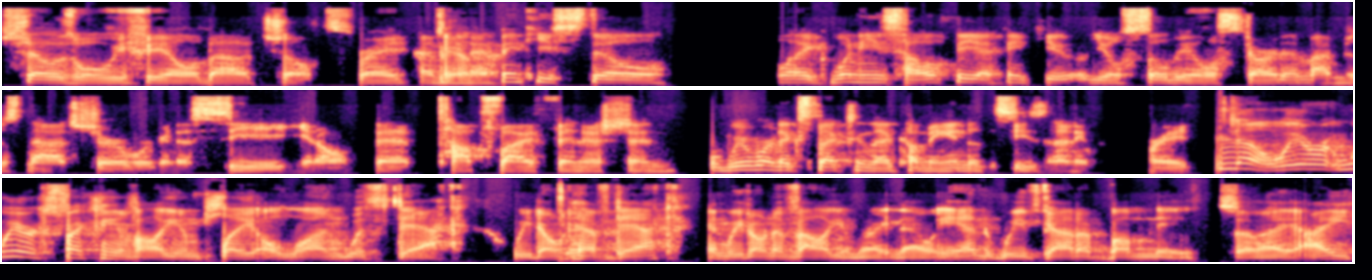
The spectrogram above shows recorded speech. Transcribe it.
shows what we feel about Schultz, right? I mean, yeah. I think he's still like when he's healthy, I think you you'll still be able to start him. I'm just not sure we're going to see, you know, that top 5 finish and we weren't expecting that coming into the season anyway, right? No, we were we were expecting a volume play along with Dak. We don't have Dak and we don't have volume right now, and we've got a bum knee. So I, I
